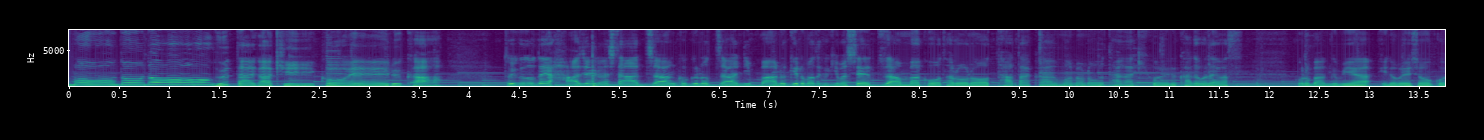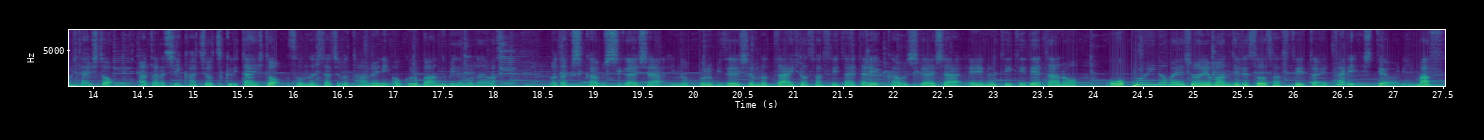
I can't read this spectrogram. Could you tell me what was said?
者のの歌が聞こえるかということで始まりました残酷の残に間抜けのまた書きまして残魔高太郎の戦う者の歌が聞こえるかでございますこの番組はイノベーションを起こしたい人、新しい価値を作りたい人、そんな人たちのために送る番組でございます。私、株式会社イノプロビゼーションの代表させていただいたり、株式会社 NTT データのオープンイノベーションエヴァンジェリストをさせていただいたりしております。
